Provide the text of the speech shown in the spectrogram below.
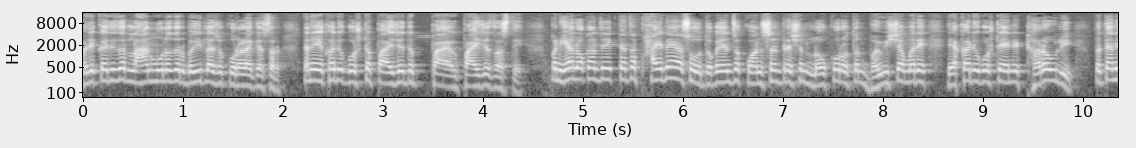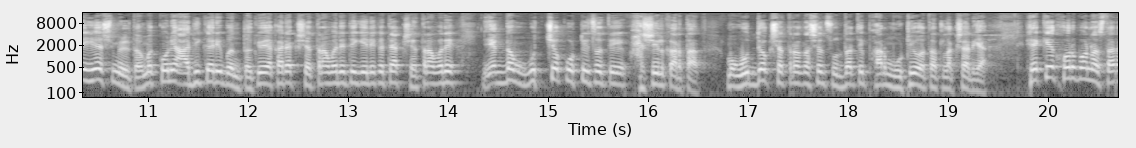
म्हणजे कधी जर लहान मुलं जर बघितलं असं कुराळ्या केसर त्यांना एखादी गोष्ट पाहिजे तर पाय पाहिजेच असते. पण ह्या लोकांचा एक त्याचा फायदाही असं होतो का यांचं कॉन्सन्ट्रेशन लवकर होतं आणि भविष्यामध्ये एखादी गोष्ट यांनी ठरवली तर त्यांना यश मिळतं. मग कोणी अधिकारी बनतं किंवा एखाद्या क्षेत्रामध्ये ते गेले की त्या क्षेत्रामध्ये एकदम उच्च कोटीचं ते हासिल करतात. मग उद्योग क्षेत्रात असेल सुद्धा ती फार मोठी होतात लक्षात घ्या. हे केखोर पण असतात.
